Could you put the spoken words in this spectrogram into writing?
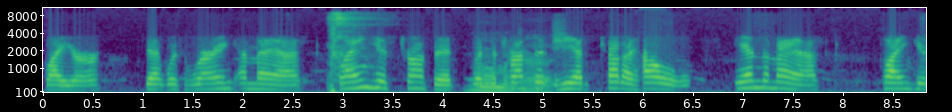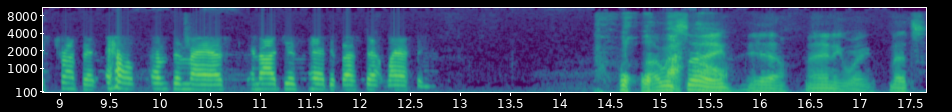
player that was wearing a mask, playing his trumpet with oh the trumpet. Gosh. He had cut a hole in the mask, playing his trumpet out of the mask, and I just had to bust out laughing. I would say, yeah. Anyway, that's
